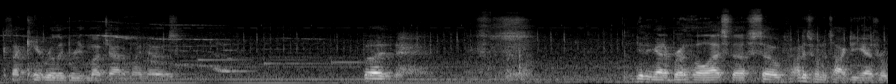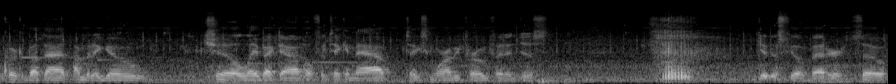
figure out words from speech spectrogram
because I can't really breathe much out of my nose. But getting out of breath, with all that stuff. So I just want to talk to you guys real quick about that. I'm gonna go chill, lay back down, hopefully take a nap, take some more ibuprofen, and just get this feeling better. So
